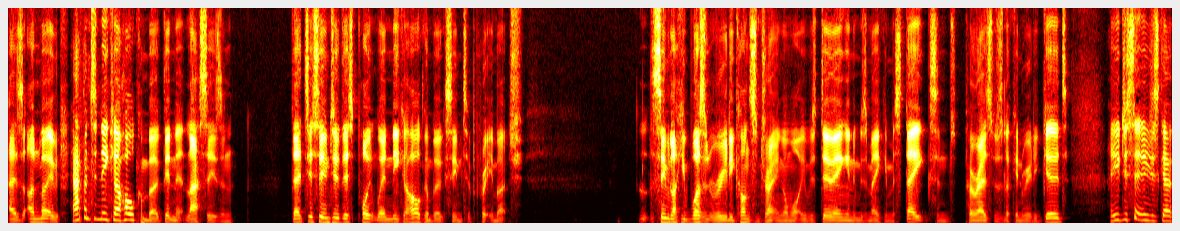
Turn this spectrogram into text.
as unmotivated. It happened to Nico Hulkenberg, didn't it, last season? There just seemed to this point where Nico Hulkenberg seemed to pretty much seemed like he wasn't really concentrating on what he was doing and he was making mistakes and Perez was looking really good. And you just sit and you just go,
